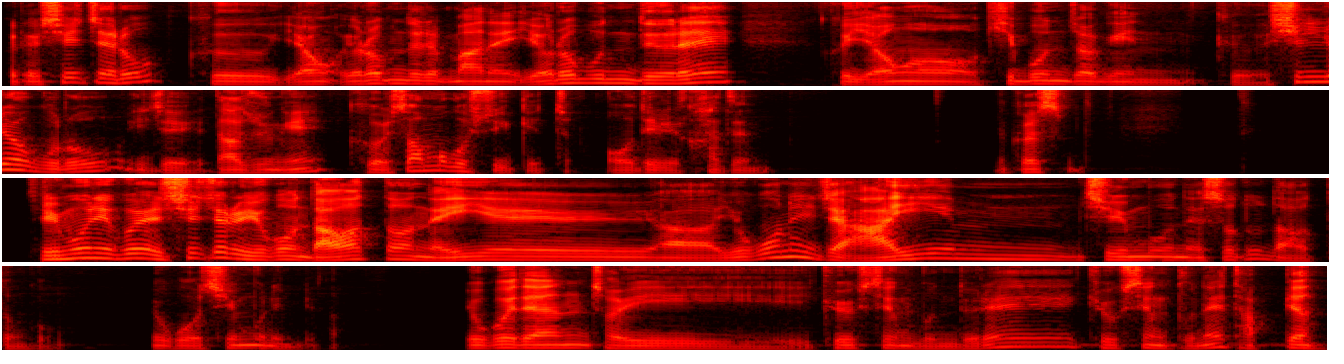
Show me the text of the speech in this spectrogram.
그리고 실제로 그 영, 여러분들만의 여러분들의 그 영어 기본적인 그 실력으로 이제 나중에 그걸 써먹을 수 있겠죠. 어딜 가든. 그렇습니다. 질문이고요. 실제로 요건 나왔던 AL 아 요거는 이제 IM 질문에서도 나왔던 거고. 요거 질문입니다. 요거에 대한 저희 교육생분들의 교육생분의 답변.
